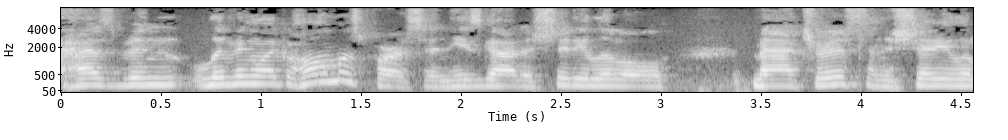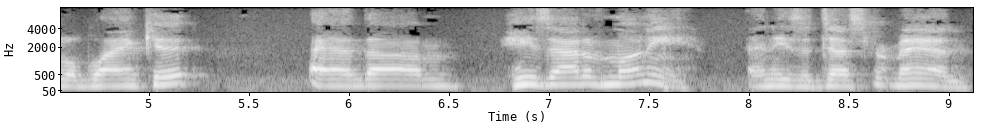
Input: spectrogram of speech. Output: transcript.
has been living like a homeless person. He's got a shitty little mattress and a shitty little blanket, and um, he's out of money, and he's a desperate man.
